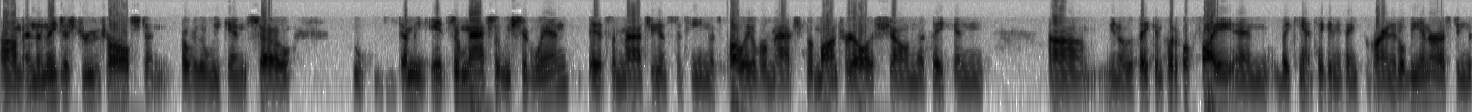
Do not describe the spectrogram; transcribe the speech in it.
Um, and then they just drew Charleston over the weekend. So, I mean, it's a match that we should win. It's a match against a team that's probably overmatched, but Montreal has shown that they can, um, you know, that they can put up a fight and they can't take anything for granted. It'll be interesting to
